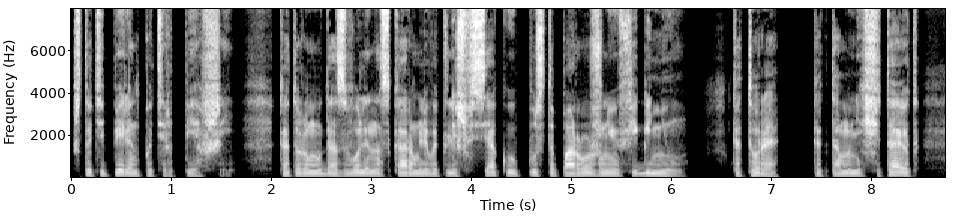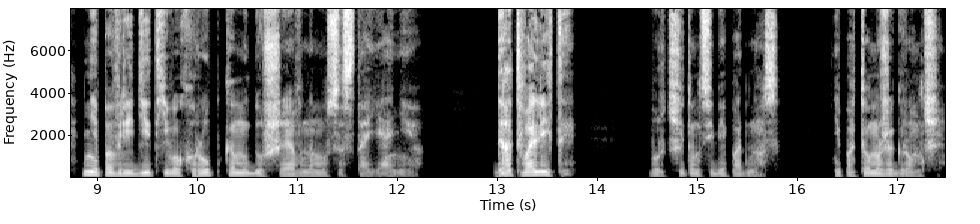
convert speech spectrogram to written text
Что теперь он потерпевший, которому дозволено скармливать лишь всякую пустопорожнюю фигню, которая, как там у них считают, не повредит его хрупкому душевному состоянию. «Да отвали ты!» — бурчит он себе под нос. И потом уже громче.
